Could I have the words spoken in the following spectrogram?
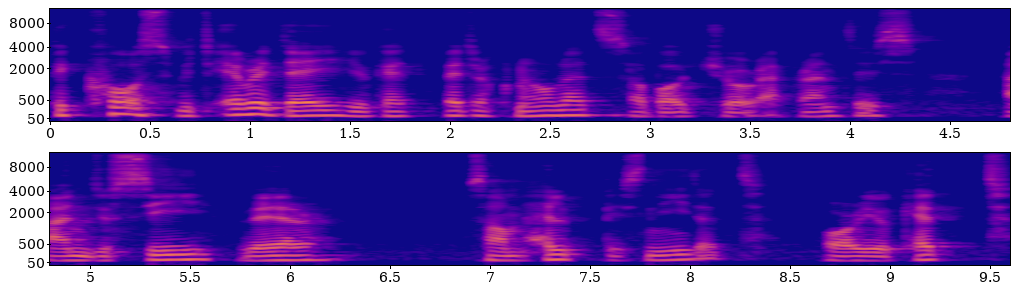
Because with every day you get better knowledge about your apprentice and you see where some help is needed or you get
